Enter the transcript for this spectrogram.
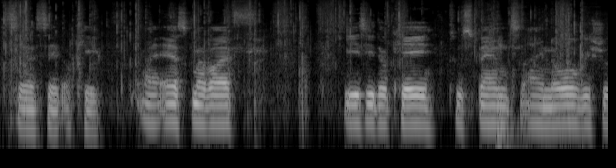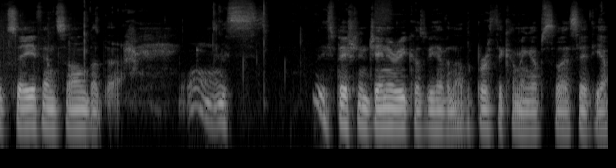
So I said, okay, I asked my wife, is it okay to spend? I know we should save and so on, but uh, it's especially in January because we have another birthday coming up. So I said, yeah,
